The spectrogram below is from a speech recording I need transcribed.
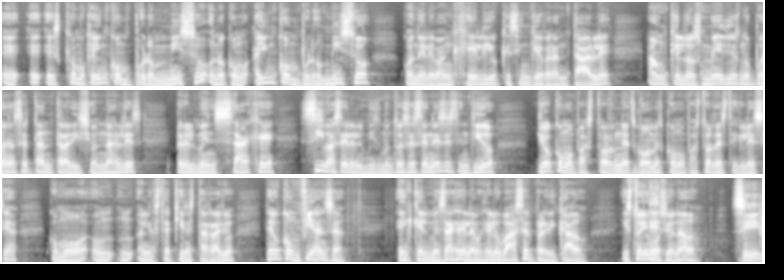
eh, eh, es como que hay un compromiso, o no como, hay un compromiso con el Evangelio que es inquebrantable, aunque los medios no puedan ser tan tradicionales, pero el mensaje sí va a ser el mismo. Entonces, en ese sentido, yo como pastor Nets Gómez, como pastor de esta iglesia, como un, un- alguien que está aquí en esta radio, tengo confianza en que el mensaje del Evangelio va a ser predicado y estoy emocionado. Sí.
